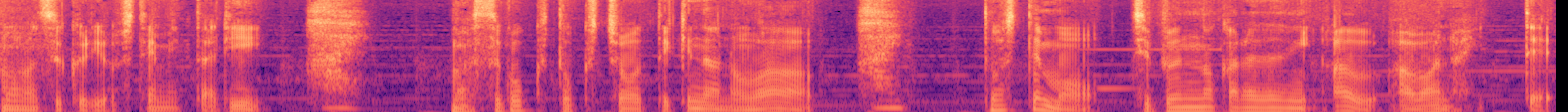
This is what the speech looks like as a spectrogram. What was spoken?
ものづくりをしてみたり、はい。まあすごく特徴的なのは、はい。どうしても自分の体に合う合わないって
